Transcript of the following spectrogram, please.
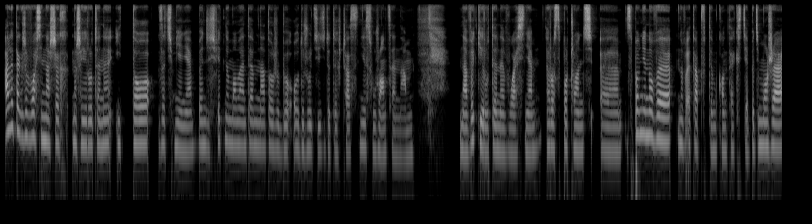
ale także właśnie naszych, naszej rutyny i to zaćmienie będzie świetnym momentem na to, żeby odrzucić dotychczas niesłużące nam nawyki, rutyny właśnie, rozpocząć e, zupełnie nowy, nowy etap w tym kontekście. Być może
